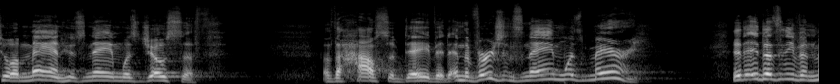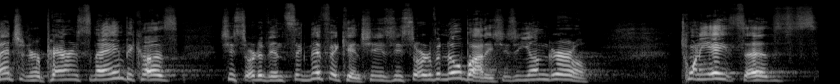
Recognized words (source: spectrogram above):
to a man whose name was Joseph of the house of David. And the virgin's name was Mary. It, it doesn't even mention her parents' name because she's sort of insignificant. She's, she's sort of a nobody. She's a young girl. 28 says,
